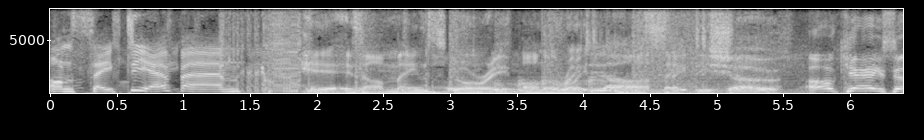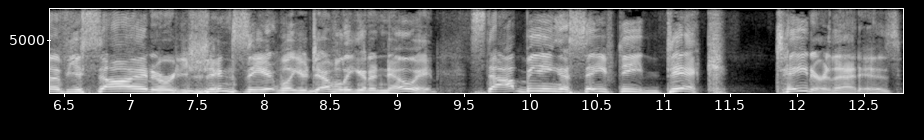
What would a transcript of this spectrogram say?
on Safety FM. Here is our main story on the Rated R Safety Show. Okay, so if you saw it or you didn't see it, well, you're definitely going to know it. Stop being a safety dick Tater, that is.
